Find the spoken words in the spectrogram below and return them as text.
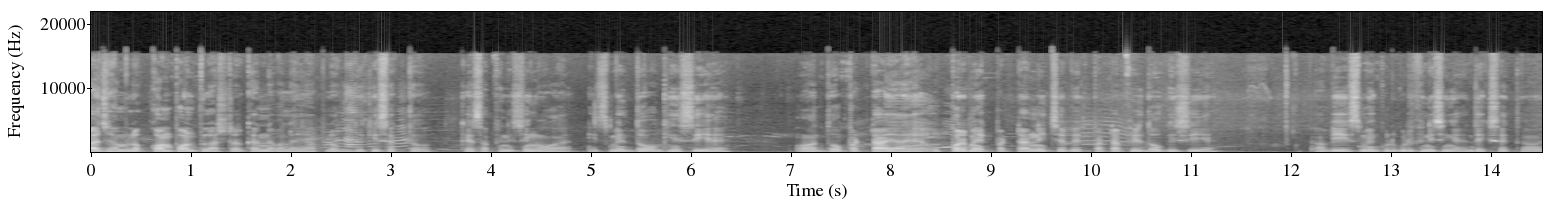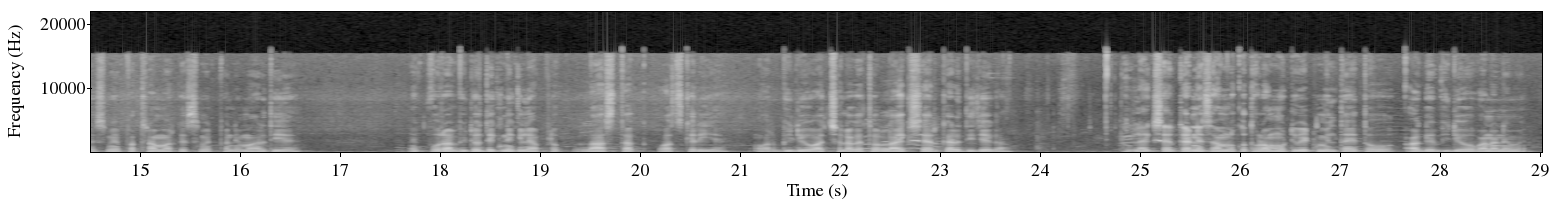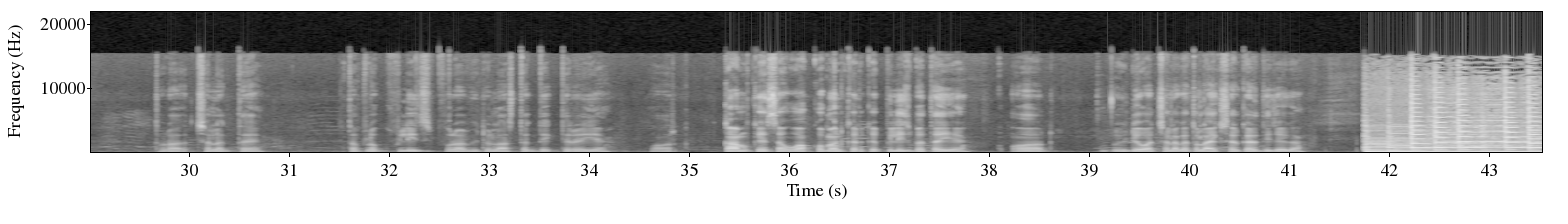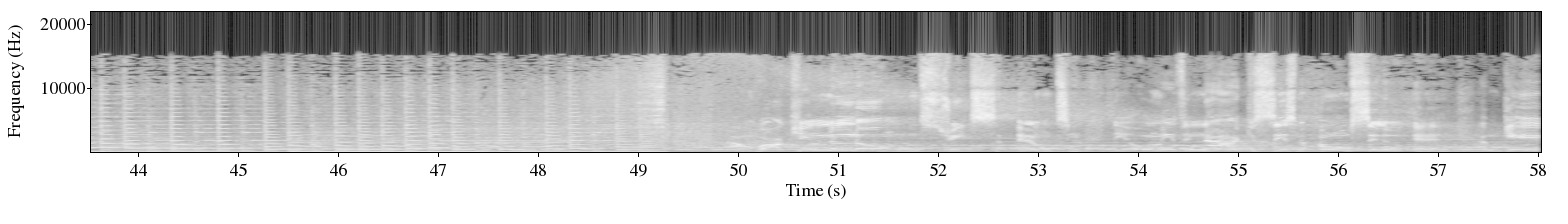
आज हम लोग कंपाउंड प्लास्टर करने वाला है। आप लोग देख ही सकते हो कैसा फिनिशिंग हुआ है। इसमें दो घिसी है और दो पट्टा आया है। ऊपर में एक पट्टा, नीचे में एक पट्टा, फिर दो घिसी है। अभी इसमें गुड़गुड़ी फिनिशिंग है, देख सकते हो। इसमें पत्थरा मार के सीमेंट पानी मार दी है। पूरा वीडियो देखने के लिए आप लोग लास्ट तक वॉच करिए। और वीडियो अच्छा लगा तो लाइक शेयर कर दीजिएगा। लाइक शेयर करने से हम लोग को थोड़ा मोटिवेट मिलता है तो आगे वीडियो बनाने में। थोड़ा अच्छा लगता है तो आप लोग प्लीज़ पूरा वीडियो लास्ट तक देखते रहिए और काम कैसा हुआ कमेंट करके प्लीज़ बताइए और वीडियो अच्छा लगा तो लाइक शेयर कर दीजिएगा Walking alone, the streets are empty. The only thing I can see is my own silhouette. I'm getting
